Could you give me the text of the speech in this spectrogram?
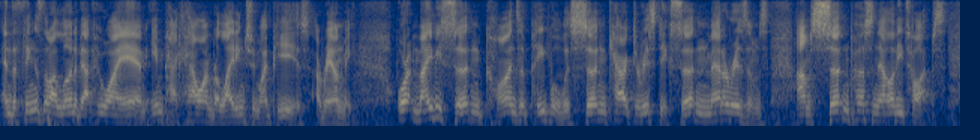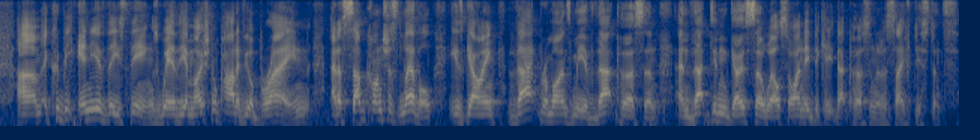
and the things that I learn about who I am impact how I'm relating to my peers around me? Or it may be certain kinds of people with certain characteristics, certain mannerisms, um, certain personality types. Um, it could be any of these things where the emotional part of your brain at a subconscious level is going, that reminds me of that person, and that didn't go so well, so I need to keep that person at a safe distance.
